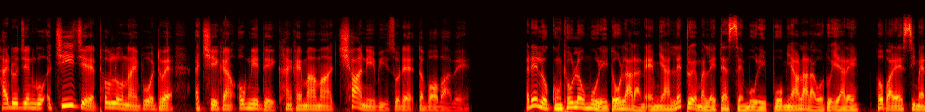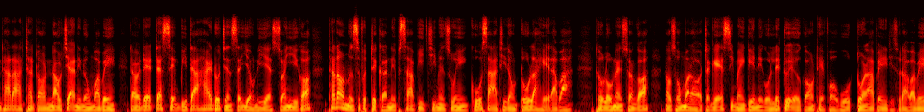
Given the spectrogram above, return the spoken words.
ဟိုက်ဒရိုဂျင်ကိုအကြီးအကျယ်ထုတ်လုပ်နိုင်ဖို့အတွက်အခြေခံအုတ်မြစ်တွေခိုင်ခိုင်မာမာချနေပြီဆိုတဲ့သဘောပါပဲအဲ့ဒီလိုကုန်ထုတ်လုပ်မှုတွေတိုးလာတာနဲ့အများလက်တွေ့မှာလက်တက်ဆင်မှုတွေပိုများလာတာကိုတွေ့ရတယ်။ ဟုတ်ပါတယ်စီမံထားတာထက်တော့နောက်ကျအနေတော့ပါပဲ။ဒါပေမဲ့တက်ဆင်ပြီးတာဟိုက်ဒရိုဂျင်စက်ရုံတွေရဲ့စွမ်းရည်က1021ကနေပစားပြီးကြီးမြင့်ဆိုရင်6စာအထိတောင်တိုးလာခဲ့တာပါ။ထုတ်လုံးနိုင်စွမ်းကနောက်ဆုံးမှာတော့တကယ်စီမံကိန်းတွေကိုလက်တွေ့အကောင့်ထည့်ဖို့တွန်းအားပေးနေတယ်ဆိုတာပါပဲ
